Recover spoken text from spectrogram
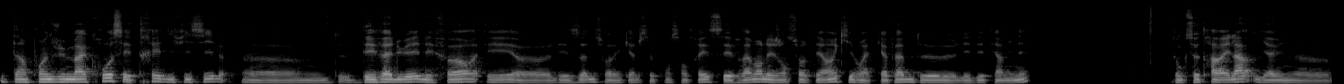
d'un point de vue macro, c'est très difficile d'évaluer l'effort et les zones sur lesquelles se concentrer. C'est vraiment les gens sur le terrain qui vont être capables de les déterminer. Donc ce travail-là, il y a une,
